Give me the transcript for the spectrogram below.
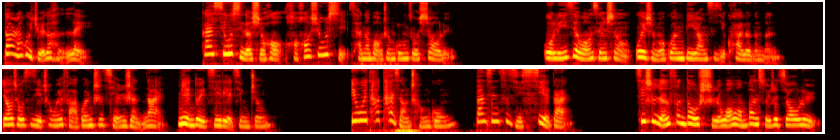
当然会觉得很累。该休息的时候好好休息，才能保证工作效率。我理解王先生为什么关闭让自己快乐的门，要求自己成为法官之前忍耐面对激烈竞争，因为他太想成功，担心自己懈怠。其实，人奋斗时往往伴随着焦虑，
